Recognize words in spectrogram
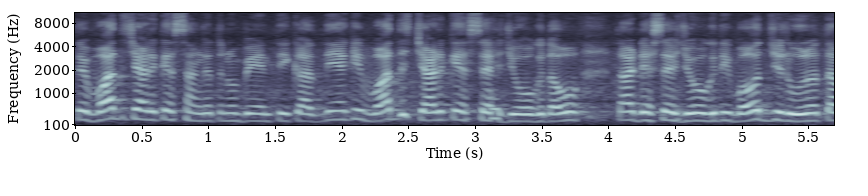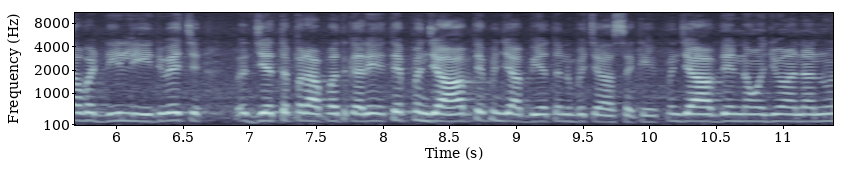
ਤੇ ਵੱਧ ਚੜ ਕੇ ਸੰਗਤ ਨੂੰ ਬੇਨਤੀ ਕਰਦੇ ਆ ਕਿ ਵੱਧ ਚੜ ਕੇ ਸਹਿਯੋਗ ਦਿਓ ਤੁਹਾਡੇ ਸਹਿਯੋਗ ਦੀ ਬਹੁਤ ਜ਼ਰੂਰਤ ਆ, ਵੱਡੀ ਲੀਡ ਵਿੱਚ ਜਿੱਤ ਪ੍ਰਾਪਤ ਕਰੇ ਤੇ ਪੰਜਾਬ ਤੇ ਪੰਜਾਬੀਅਤ ਨੂੰ ਬਚਾ ਸਕੇ, ਪੰਜਾਬ ਦੇ ਨੌਜਵਾਨਾਂ ਨੂੰ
